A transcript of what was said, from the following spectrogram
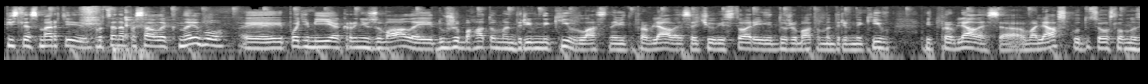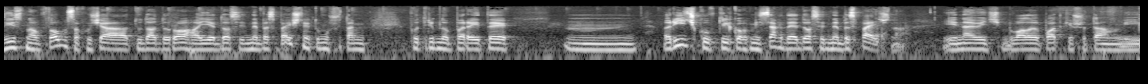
після смерті про це написали книгу, і потім її екранізували, і дуже багато мандрівників власне відправлялися. Чув історії, дуже багато мандрівників відправлялися в Аляску до цього славнозвісного автобуса, хоча туди дорога є досить небезпечною, тому що там потрібно перейти м, річку в кількох місцях, де є досить небезпечно. І навіть бували випадки, що там і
